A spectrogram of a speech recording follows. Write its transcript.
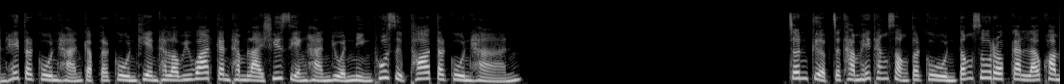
นให้ตระกูลหานกับตระกูลเทียนทะเลาวิวาทกันทำลายชื่อเสียงหานหยวนหนิงผู้สืบทอดตระกูลหานจนเกือบจะทำให้ทั้งสองตระกูลต้องสู้รบกันแล้วความ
